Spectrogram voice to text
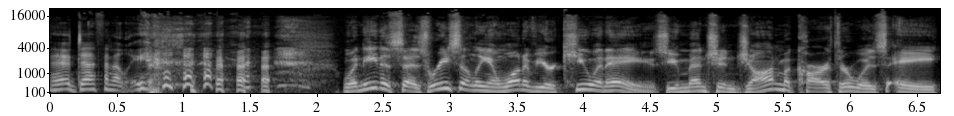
Yeah, definitely. Juanita says recently in one of your Q&As, you mentioned John MacArthur was a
